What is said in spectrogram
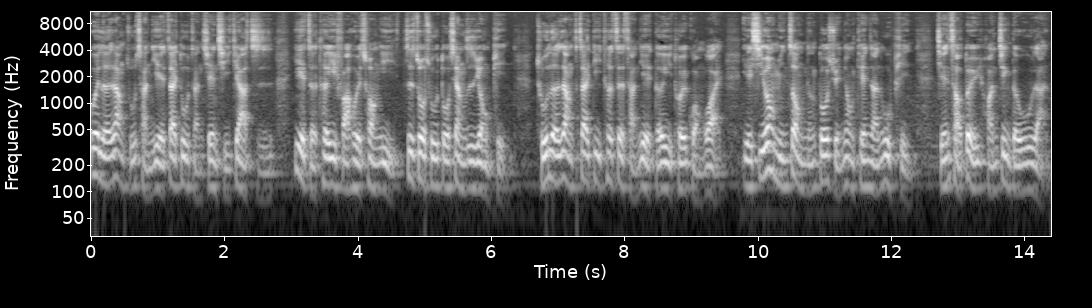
为了让竹产业再度展现其价值，业者特意发挥创意，制作出多项日用品。除了让在地特色产业得以推广外，也希望民众能多选用天然物品，减少对于环境的污染。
